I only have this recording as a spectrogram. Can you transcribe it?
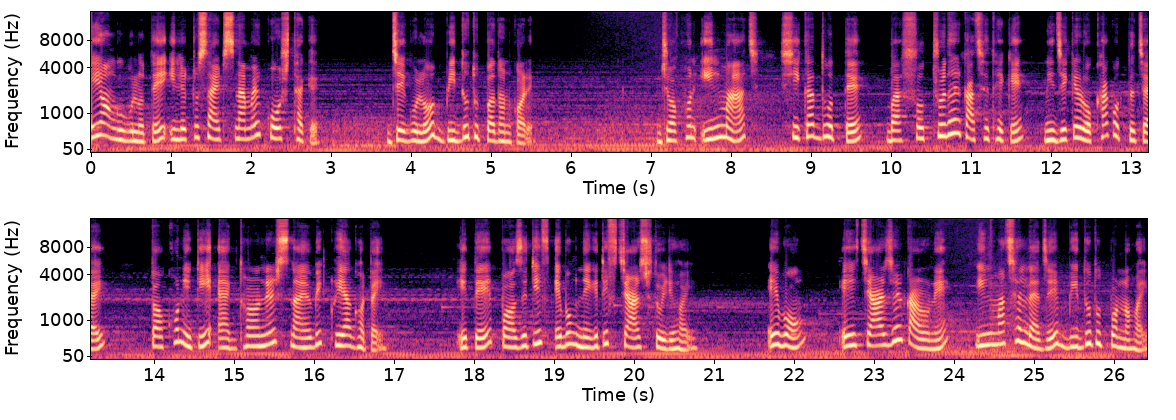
এই অঙ্গগুলোতে ইলেকট্রোসাইটস নামের কোষ থাকে, যেগুলো বিদ্যুৎ উৎপাদন করে। যখন ইল মাছ শিকার ধরতে বা শত্রুদের কাছে থেকে নিজেকে রক্ষা করতে চায়, তখন এটি এক ধরনের স্নায়বিক ক্রিয়া ঘটায়। এতে পজিটিভ এবং নেগেটিভ চার্জ তৈরি হয় এবং এই চার্জের কারণে ইল মাছের লেজে বিদ্যুৎ উৎপন্ন হয়।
